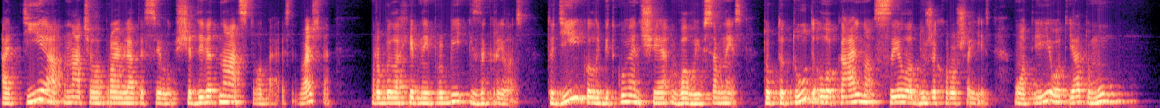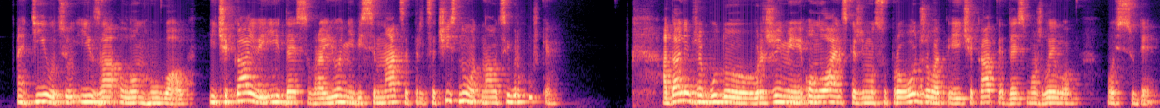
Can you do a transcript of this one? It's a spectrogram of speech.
а Тія почала проявляти силу ще 19 березня. Бачите? Робила хибний пробій і закрилась. Тоді, коли біткоін ще валився вниз. Тобто тут локально сила дуже хороша є. От, і от я тому Тію цю і залонгував. І чекаю її десь в районі 18-36, ну от на оці верхушки. А далі вже буду в режимі онлайн, скажімо, супроводжувати і чекати десь, можливо, ось сюди.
